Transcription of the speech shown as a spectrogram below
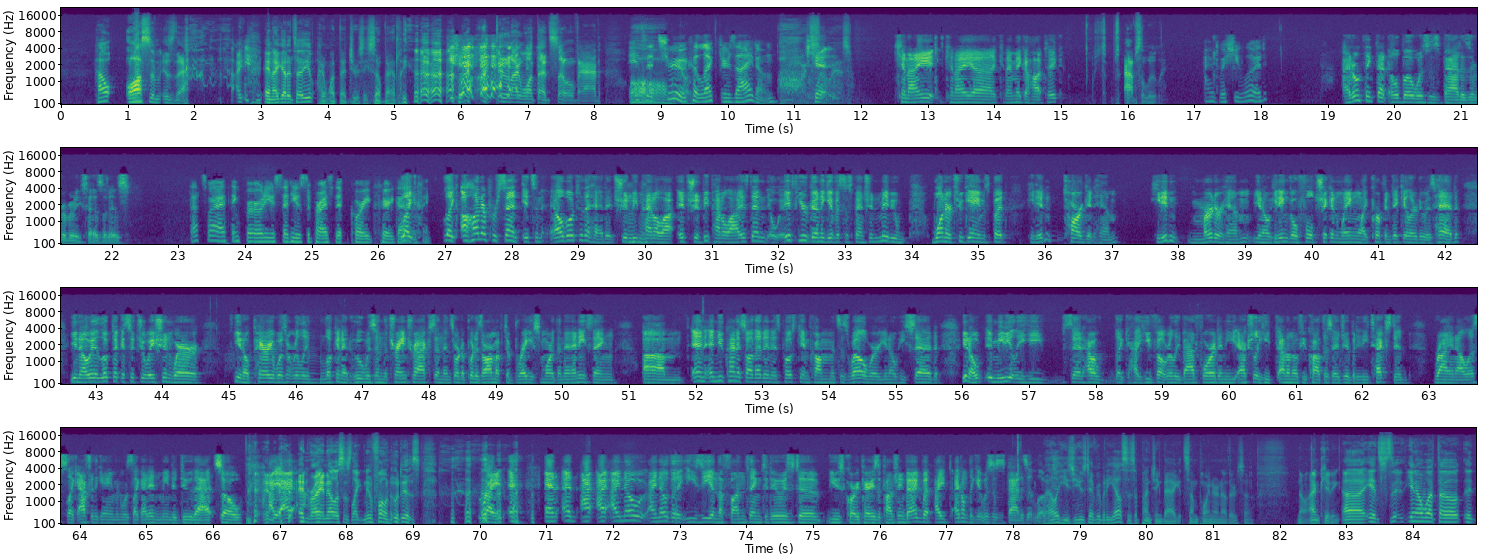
How awesome is that? I, and I got to tell you, I want that jersey so badly. Dude, I want that so bad. It's Oh, a true collector's item. Oh, it so Can't- is. Can I can I uh, can I make a hot take? Absolutely. I wish you would. I don't think that elbow was as bad as everybody says it is. That's why I think Brodie said he was surprised that Corey Perry got like anything. like a hundred percent it's an elbow to the head it should be Mhm. penalized it should be penalized and if you're going to give a suspension maybe one or two games but he didn't target him he didn't murder him you know he didn't go full chicken wing like perpendicular to his head you know it looked like a situation where you know Perry wasn't really looking at who was in the train tracks and then sort of put his arm up to brace more than anything. Um, and and you kind of saw that in his post game comments as well, where you know he said, you know, immediately he said how like how he felt really bad for it, and he actually he I don't know if you caught this AJ, but he texted Ryan Ellis like after the game and was like, I didn't mean to do that. So And, I, I and Ryan Ellis is like, new phone, who it is? right and and, and I, I I know I know the easy and the fun thing to do is to use Corey Perry as a punching bag, but I I don't think it was as bad as it looked. Well, he's used everybody else as a punching bag at some point or another. So, no, I'm kidding. Uh, it's you know what though. It,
